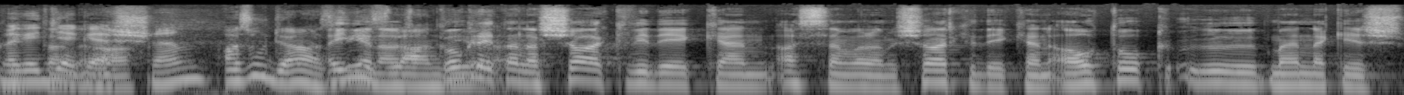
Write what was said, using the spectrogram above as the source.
meg egy a- jeges, nem? Az ugyanaz, Igen, Izlandia. konkrétan a sarkvidéken, azt hiszem valami sarkvidéken autók mennek, és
